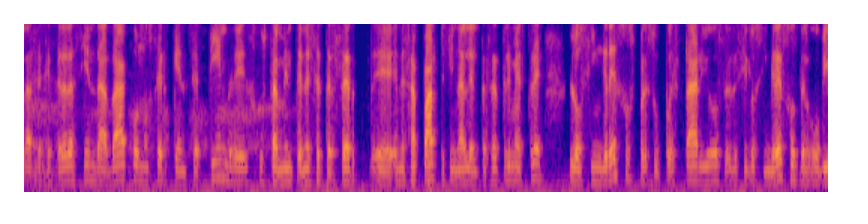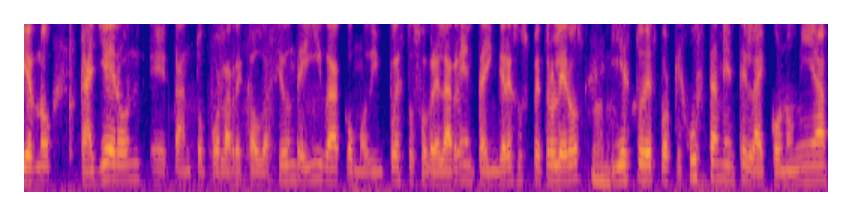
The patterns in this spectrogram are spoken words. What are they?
la Secretaría de Hacienda da a conocer que en septiembre, es justamente en ese tercer, eh, en esa parte final del tercer trimestre, los ingresos presupuestarios, es decir, los ingresos del gobierno cayeron eh, tanto por la recaudación de IVA como de impuestos sobre la renta, ingresos petroleros, y esto es porque justamente la economía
